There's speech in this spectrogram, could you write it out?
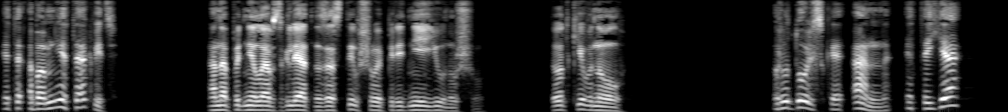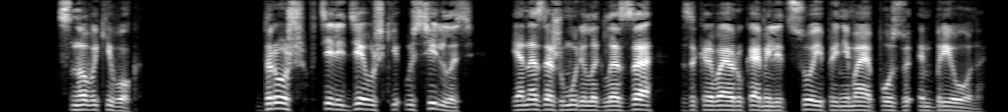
«Это обо мне, так ведь?» Она подняла взгляд на застывшего перед ней юношу. Тот кивнул. «Рудольская Анна, это я?» Снова кивок. Дрожь в теле девушки усилилась, и она зажмурила глаза, закрывая руками лицо и принимая позу эмбриона.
